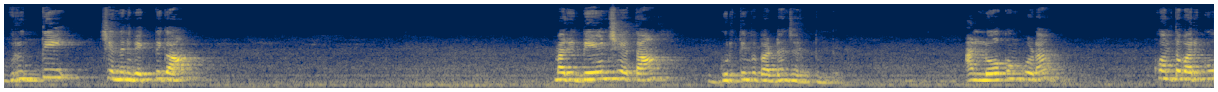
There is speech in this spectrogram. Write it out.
వృద్ధి చెందిన వ్యక్తిగా మరి దేవుని చేత గుర్తింపబడడం జరుగుతుంది. ఆ లోకం కూడా కొంతవరకు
